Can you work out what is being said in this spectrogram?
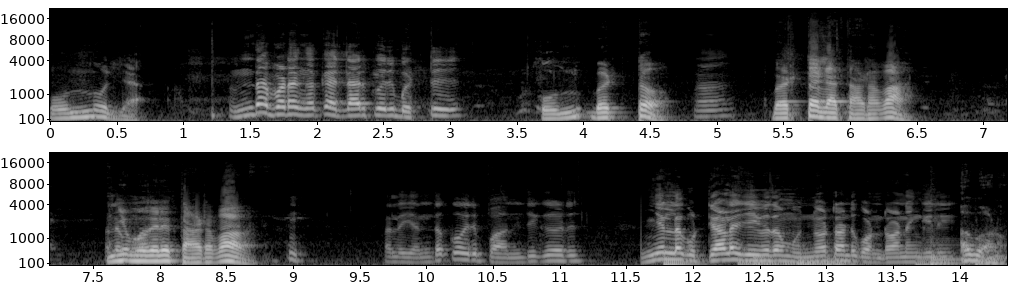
ഒന്നുമില്ല. എന്താ ഇവിടെ നിങ്ങൾക്ക് എല്ലാവർക്കും ഒരു വെട്ട്? ഒന്ന് വെട്ടോ? ആ? വെട്ടല്ല തടവാ. ഇനി മുതൽ തടവ. അല്ല എന്തൊക്കെ ഒരു പന്തികേട്? ഇനിയുള്ള കുട്ടികളുടെ ജീവിതം മുന്നോട്ടാണ്ട് കൊണ്ടുപോകണമെങ്കിൽ അത് വേണം.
